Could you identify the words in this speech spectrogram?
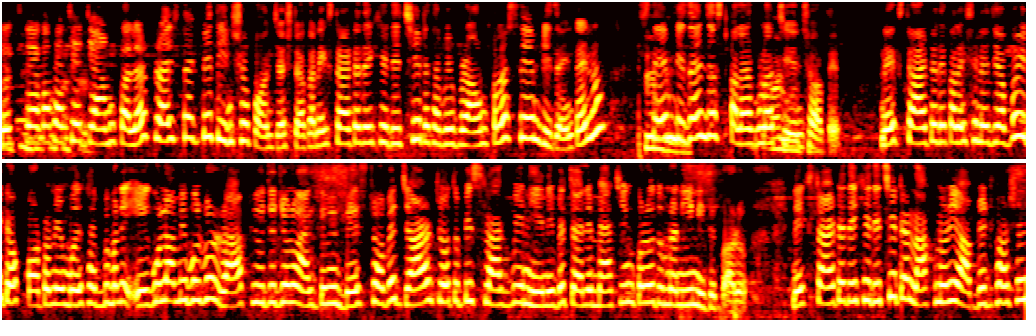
নেক্সট থাকছে জাম কালার। প্রাইস থাকবে তিনশো পঞ্চাশ টাকা। নেক্সট আরেকটা দেখিয়ে দিচ্ছি। এটা থাকবে ব্রাউন কালার সেম ডিজাইন তাই না? সেম ডিজাইন জাস্ট কালার কালারগুলো চেঞ্জ হবে। নেক্সট আরেকটা কালেকশনে যাব এটাও কটনের মধ্যে থাকবে। মানে এগুলো আমি বলব রাফ ইউজের জন্য একদমই বেস্ট হবে। যার যত পিস লাগবে নিয়ে নেবে চাইলে ম্যাচিং করেও তোমরা নিয়ে নিতে পারো। নেক্সট আরেকটা দেখিয়ে দিচ্ছি এটা লাখনৌরি আপডেট ভার্সন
